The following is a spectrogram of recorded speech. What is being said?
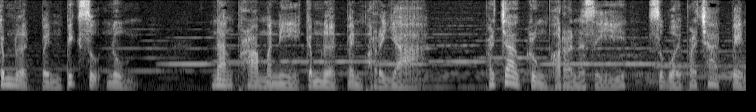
กำเนิดเป็นภิกษุหนุ่ม นางพรามณีกำเนิดเป็นภรรยา พระเจ้ากรุงพาราณสีสวยพระชาติเป็น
